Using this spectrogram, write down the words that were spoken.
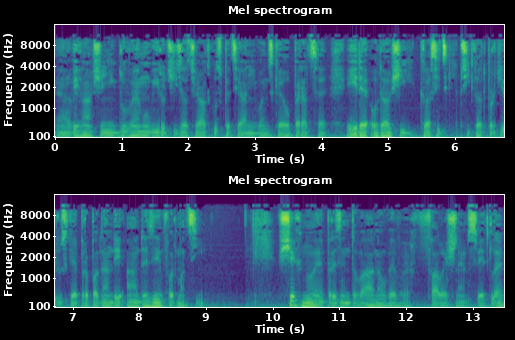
eh, vyhlášení k druhému výročí začátku speciální vojenské operace. Jde o další klasický příklad proti ruské propagandy a dezinformací. Všechno je prezentováno ve falešném světle.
